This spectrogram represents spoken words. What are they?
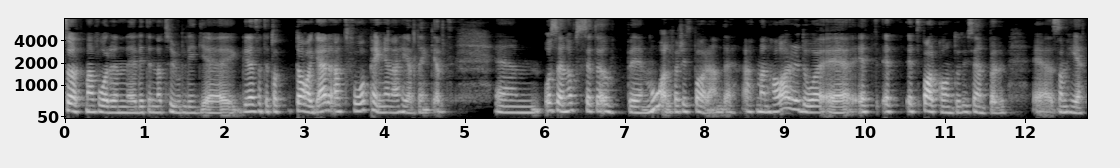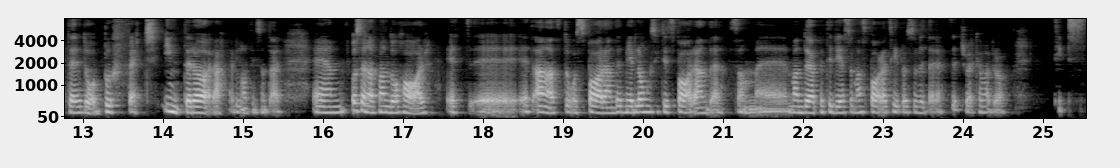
så att man får en eh, lite naturlig eh, gräns, att det tar dagar att få pengarna helt enkelt. Ehm, och sen också sätta upp eh, mål för sitt sparande. Att man har då eh, ett, ett, ett sparkonto till exempel eh, som heter då buffert, inte röra eller någonting sånt där. Ehm, och sen att man då har ett, ett annat då sparande, mer långsiktigt sparande som man döper till det som man sparar till och så vidare. Det tror jag kan vara bra tips.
